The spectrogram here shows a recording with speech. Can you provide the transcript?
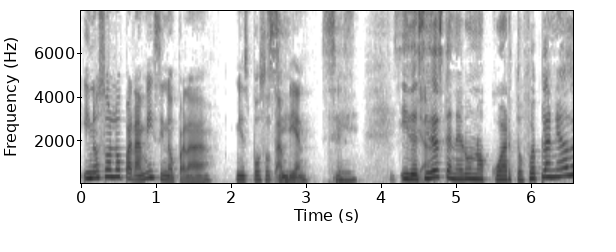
Y no solo para mí, sino para mi esposo también. Sí y decides tener uno cuarto. ¿Fue planeado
